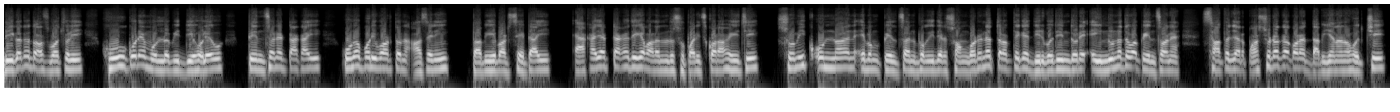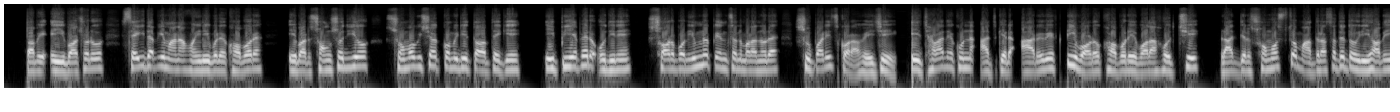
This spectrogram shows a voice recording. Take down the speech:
বিগত দশ বছরে হু করে মূল্যবৃদ্ধি হলেও পেনশনের টাকায় কোনো পরিবর্তন আসেনি। তবে এবার সেটাই এক হাজার টাকা থেকে বাড়ানোর সুপারিশ করা হয়েছে। শ্রমিক উন্নয়ন এবং পেনশনভোগীদের সংগঠনের তরফ থেকে দীর্ঘদিন ধরে এই ন্যূনতম পেনশনে সাত হাজার পাঁচশো টাকা করার দাবি জানানো হচ্ছে। তবে এই বছরও সেই দাবি মানা হয়নি বলে খবর। এবার সংসদীয় শ্রম বিষয়ক কমিটির তরফ থেকে ইপিএফ এর অধীনে সর্বনিম্ন পেনশন বাড়ানোর সুপারিশ করা হয়েছে। এছাড়া দেখুন, আজকের আরও একটি বড় খবরে বলা হচ্ছে, রাজ্যের সমস্ত মাদ্রাসাতে তৈরি হবে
